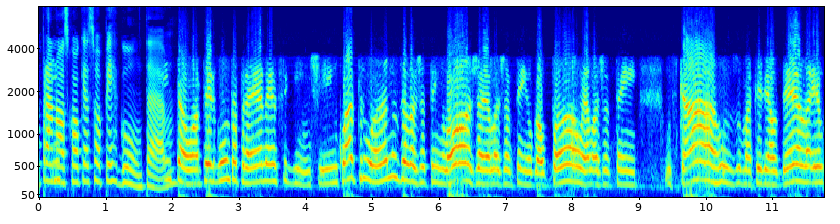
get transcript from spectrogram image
para nós qual que é a sua pergunta. Então, a pergunta para ela é a seguinte, em quatro anos ela já tem loja, ela já tem o galpão, ela já tem os carros, o material dela, eu...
